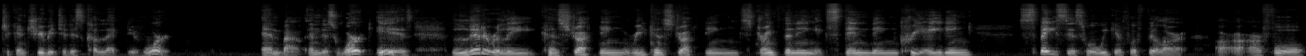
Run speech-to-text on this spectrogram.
to contribute to this collective work? And by and this work is literally constructing, reconstructing, strengthening, extending, creating spaces where we can fulfill our our, our full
